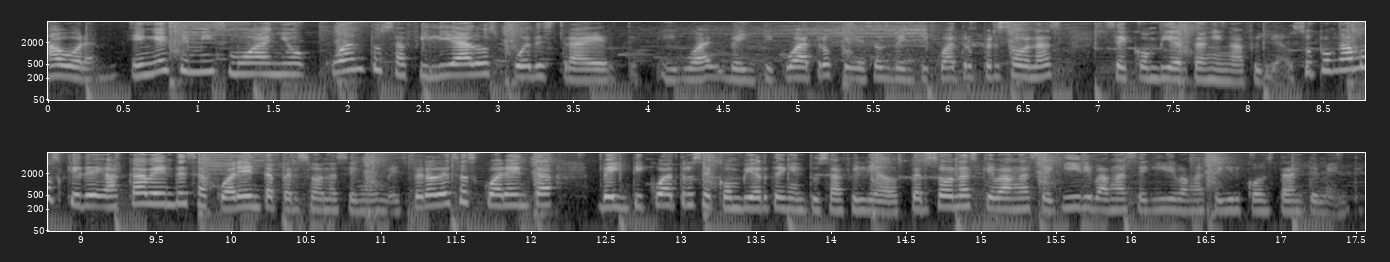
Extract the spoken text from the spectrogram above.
Ahora, en ese mismo año, ¿cuántos afiliados puedes traerte? Igual 24, que esas 24 personas se conviertan en afiliados. Supongamos que de acá vendes a 40 personas en un mes, pero de esas 40, 24 se convierten en tus afiliados, personas que van a seguir y van a seguir y van a seguir constantemente.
